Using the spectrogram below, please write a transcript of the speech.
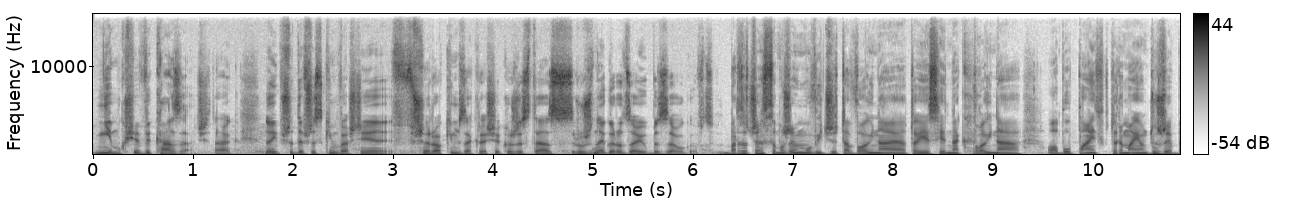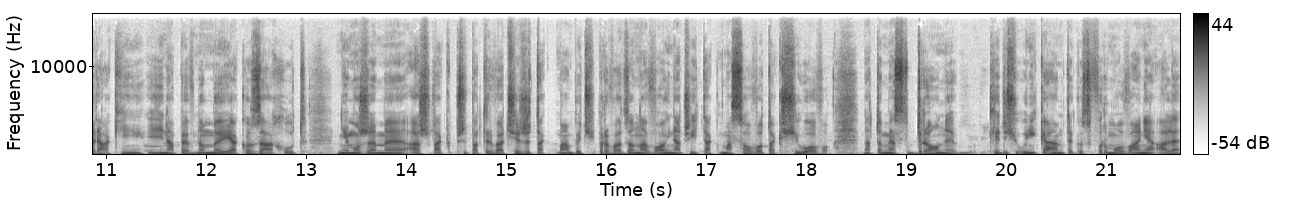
nie mógł się wykazać. Tak? No i przede wszystkim właśnie w szerokim zakresie korzysta z różnego rodzaju bezzałogowców. Bardzo często możemy mówić, że ta wojna to jest jednak wojna obu państw, które mają duże braki i na pewno my jako Zachód nie możemy aż tak przypatrywać się, że tak ma być prowadzona wojna, czyli tak masowo, tak siłowo. Natomiast drony, kiedyś unikałem tego sformułowania, ale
